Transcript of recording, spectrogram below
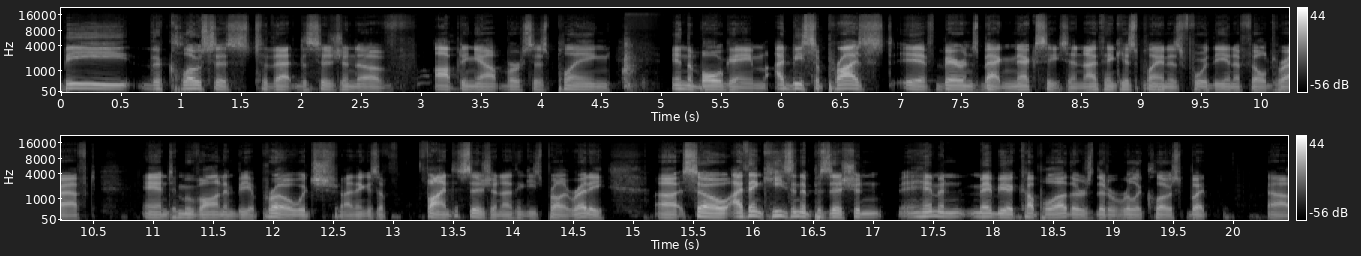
be the closest to that decision of opting out versus playing in the bowl game. I'd be surprised if Baron's back next season. I think his plan is for the NFL draft and to move on and be a pro, which I think is a fine decision. I think he's probably ready. Uh, so I think he's in a position, him and maybe a couple others that are really close, but uh,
